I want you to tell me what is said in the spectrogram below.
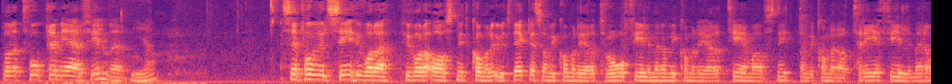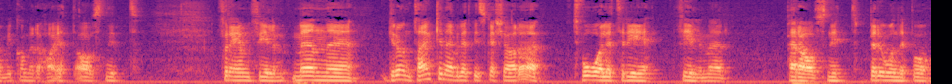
våra två premiärfilmer. Ja. Sen får vi väl se hur våra, hur våra avsnitt kommer att utvecklas. Om vi kommer att göra två filmer, om vi kommer att göra temaavsnitt, om vi kommer att ha tre filmer, om vi kommer att ha ett avsnitt för en film. Men eh, grundtanken är väl att vi ska köra två eller tre filmer per avsnitt beroende på,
